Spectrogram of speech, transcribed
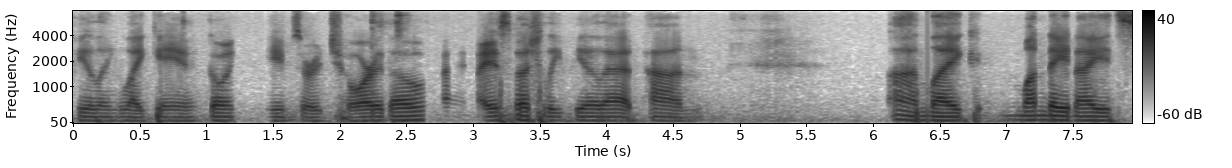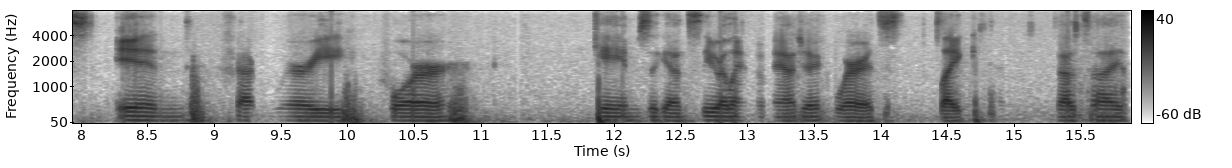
feeling like game, going to games are a chore, though. I, I especially feel that on on like Monday nights in February for games against the Orlando Magic, where it's like outside.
